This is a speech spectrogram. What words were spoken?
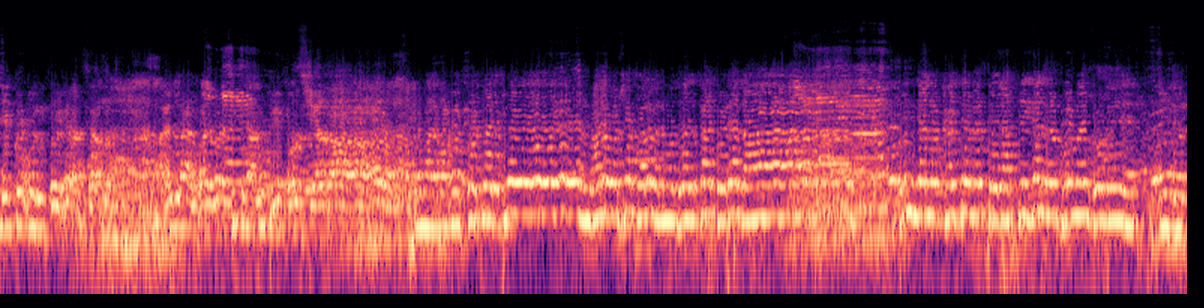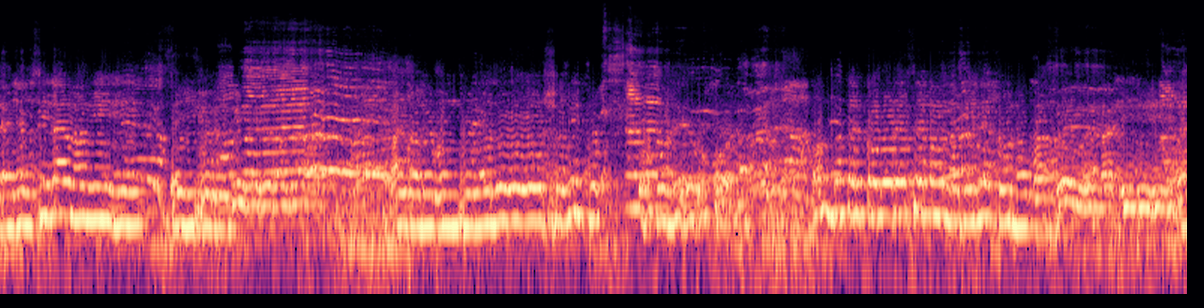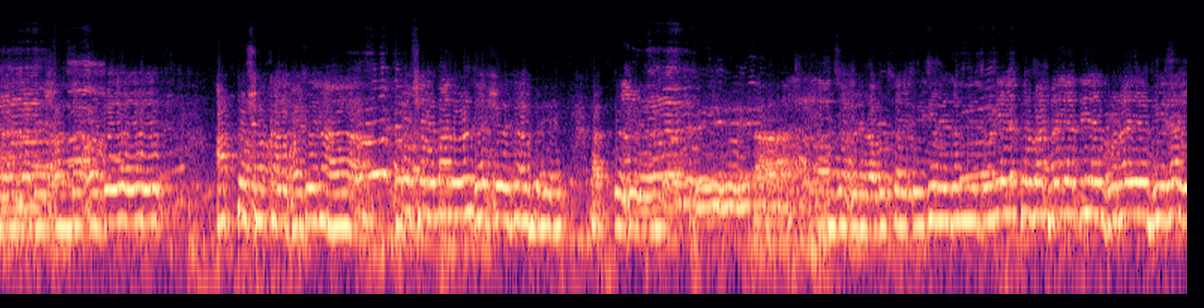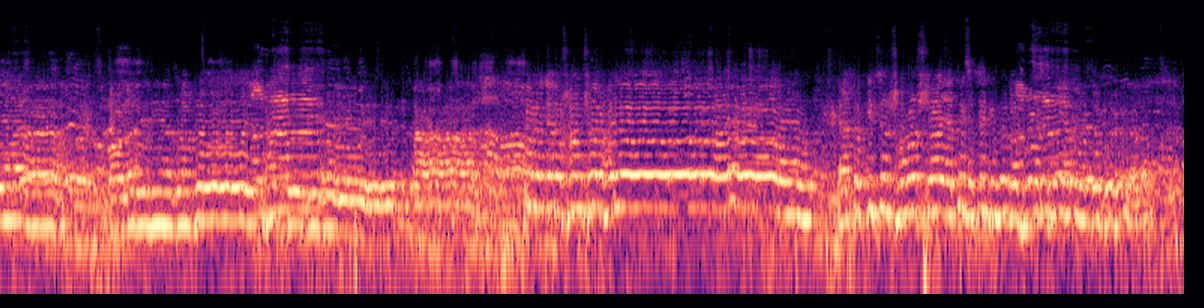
যে কবুল করে আছে আল্লাহ। তোমার মহব্বতের ভালোবাসা কলমের মধ্যে করে দিন গেল খাইতে বেতে রাত্রি গেল ঘুমে ঘুমে আইছিলাম আমি। এই বন্ধু বলো সবই উপর। অন্ধকার কবরে সেলো লাগিলে কোনো সন্ধ্যা হবে, আত্মসকাল হবে না দেশের মানুষ দেশে যাবে মুসাফিরের অবস্থায় দুই দিনের জন্য দিয়ে যাবে। এত কিছু সমস্যা এত কিছু কিছু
